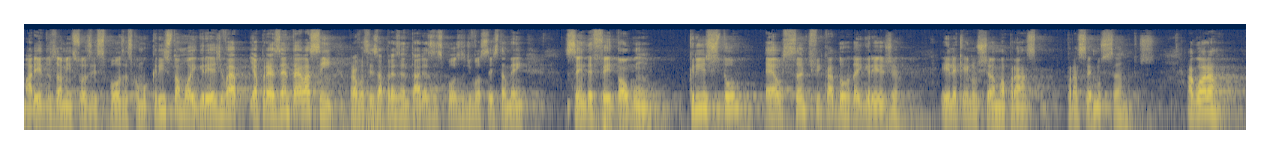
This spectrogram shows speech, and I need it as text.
Maridos amem suas esposas como Cristo amou a igreja e, vai, e apresenta ela assim, para vocês apresentarem as esposas de vocês também sem defeito algum. Cristo é o santificador da igreja. Ele é quem nos chama para sermos santos. Agora,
